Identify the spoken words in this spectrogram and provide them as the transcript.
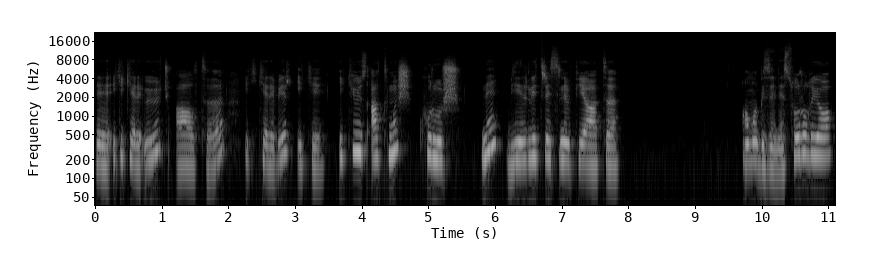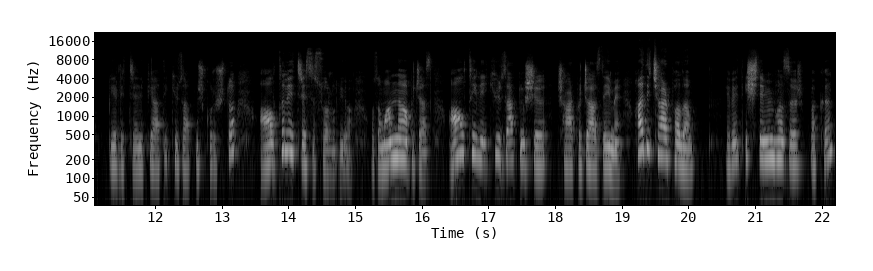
2 kere 3 6. 2 kere 1 2. 260 kuruş. Ne? 1 litresinin fiyatı. Ama bize ne soruluyor? 1 litrenin fiyatı 260 kuruştu. 6 litresi soruluyor. O zaman ne yapacağız? 6 ile 260'ı çarpacağız değil mi? Hadi çarpalım. Evet işlemim hazır. Bakın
